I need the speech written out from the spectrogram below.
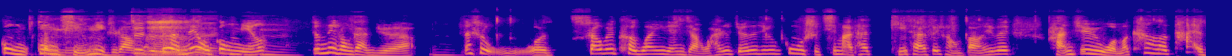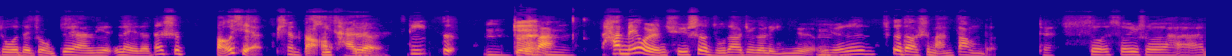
共共鸣情，你知道吗？对对对没有共鸣，嗯就那种感觉。嗯但是我稍微客观一点讲，我还是觉得这个故事起码它题材非常棒，因为韩剧我们看了太多的这种罪案类类的，但是保险骗保题材的第一次，嗯对对吧嗯还没有人去涉足到这个领域，嗯我觉得这个倒是蛮棒的。对，所所以说还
